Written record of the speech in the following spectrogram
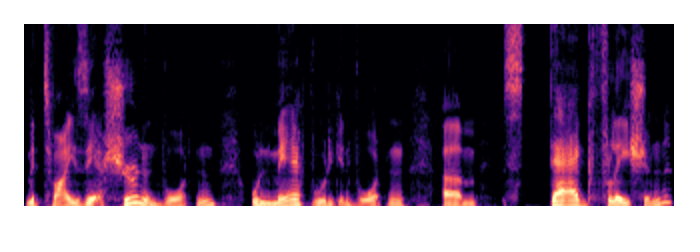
mit zwei sehr schönen Worten und merkwürdigen Worten. Ähm, Stagflation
